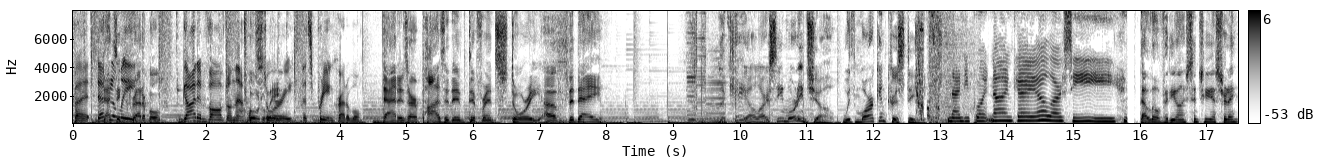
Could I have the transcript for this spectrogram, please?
But that's definitely incredible. got involved on that whole story. That's pretty incredible. That is our positive difference story of the day. The KLRC Morning Show with Mark and Christy. 90.9 KLRC. That little video I sent you yesterday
